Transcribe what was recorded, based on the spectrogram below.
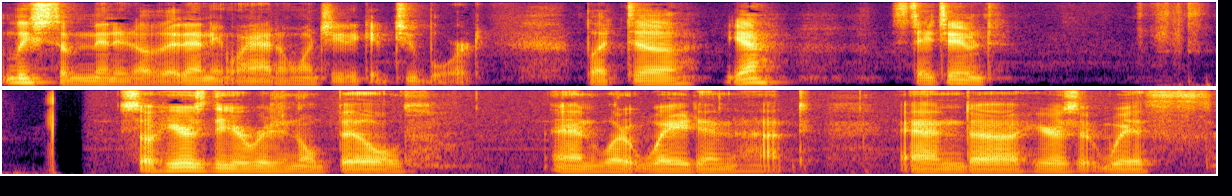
at least a minute of it anyway. I don't want you to get too bored. But uh, yeah, stay tuned. So here's the original build and what it weighed in at. And uh, here's it with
